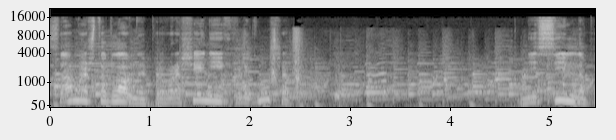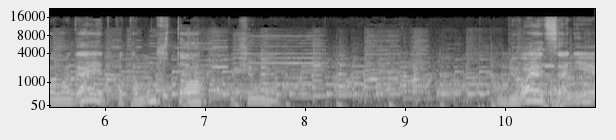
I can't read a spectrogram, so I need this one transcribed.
Самое что главное, превращение их в лягушек не сильно помогает, потому что... Почему? Убиваются они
